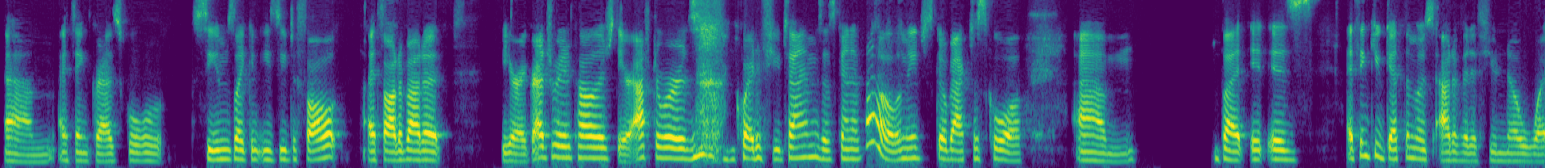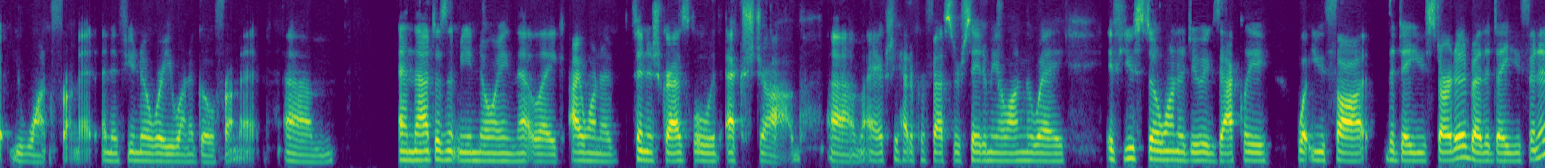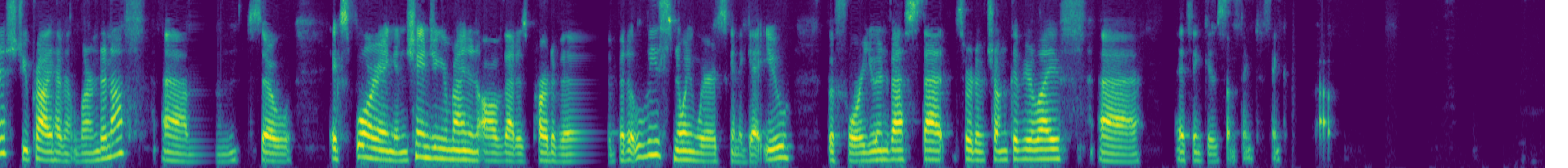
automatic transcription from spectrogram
um, I think grad school seems like an easy default. I thought about it the year I graduated college, the year afterwards, quite a few times as kind of, oh, let me just go back to school. Um, but it is, I think you get the most out of it if you know what you want from it and if you know where you want to go from it. Um, and that doesn't mean knowing that like I want to finish grad school with X job. Um, I actually had a professor say to me along the way, if you still want to do exactly what you thought the day you started by the day you finished, you probably haven't learned enough. Um, so exploring and changing your mind and all of that is part of it, but at least knowing where it's going to get you before you invest that sort of chunk of your life, uh, I think is something to think about.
